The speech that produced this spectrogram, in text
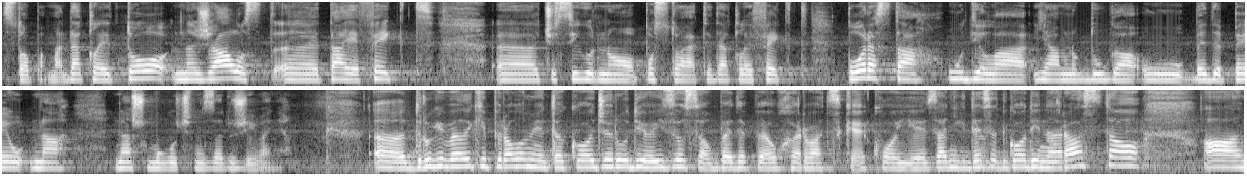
stopama. Dakle, to, nažalost, e, taj efekt e, će sigurno postojati. Dakle, efekt porasta udjela javnog duga u BDP-u na našu mogućnost zaduživanja. E, drugi veliki problem je također udio izvoza u BDP-u Hrvatske koji je zadnjih deset godina rastao, a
